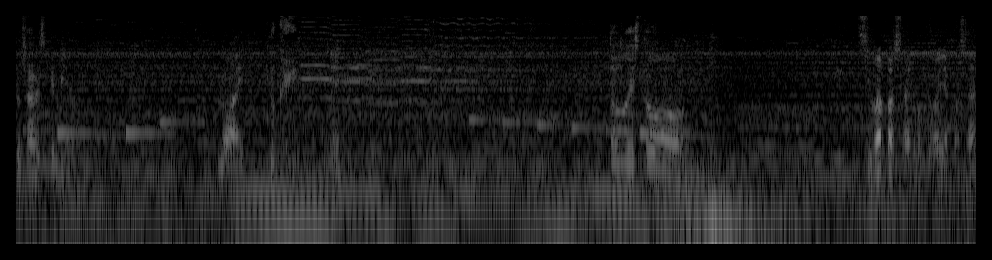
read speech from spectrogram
Tú sabes que miedo no hay. Ok. ¿eh? Todo esto, si va a pasar lo que vaya a pasar,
